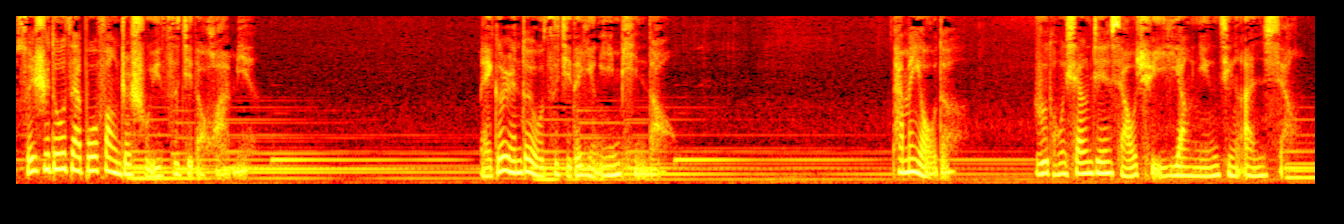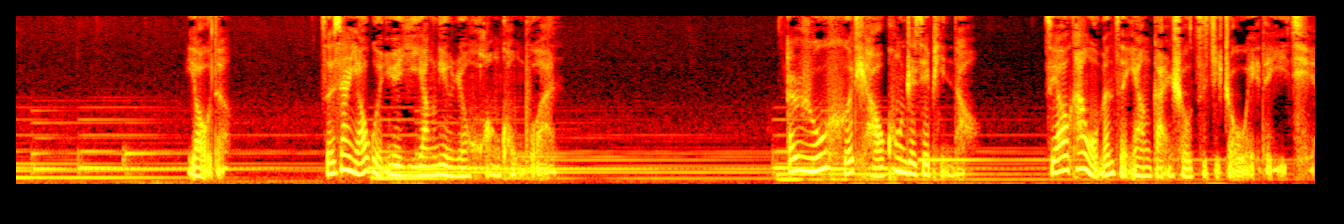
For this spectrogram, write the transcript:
随时都在播放着属于自己的画面。每个人都有自己的影音频道，他们有的如同乡间小曲一样宁静安详，有的则像摇滚乐一样令人惶恐不安。而如何调控这些频道，则要看我们怎样感受自己周围的一切。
